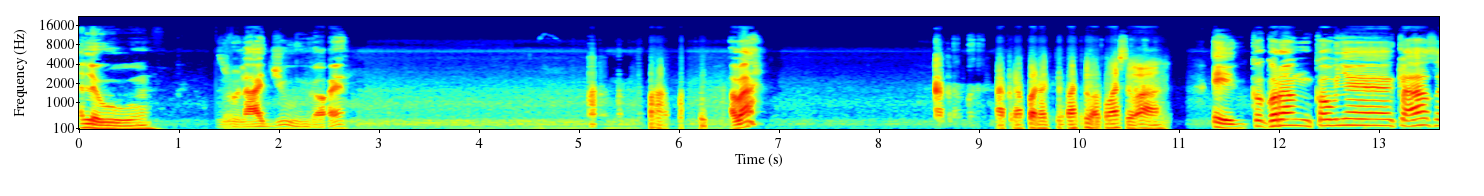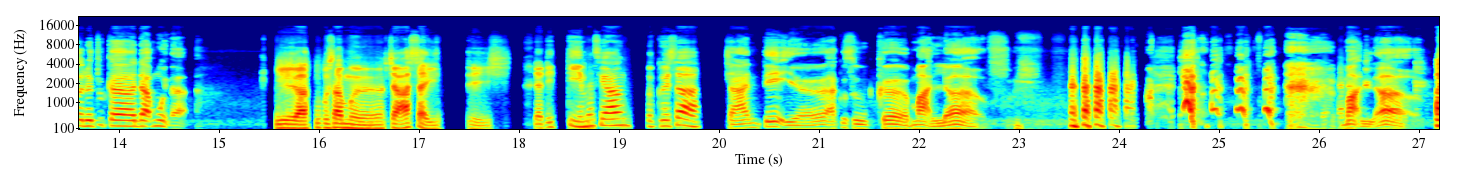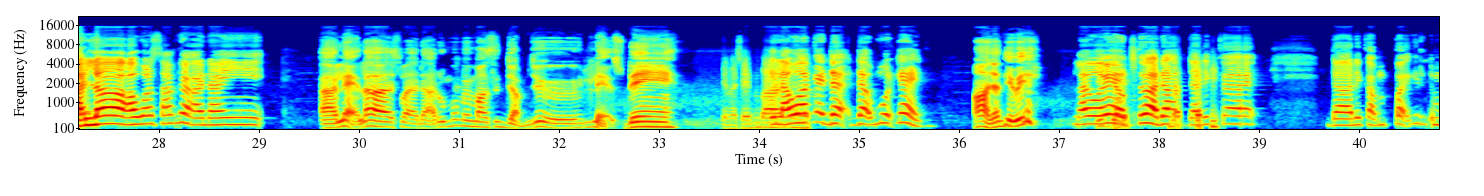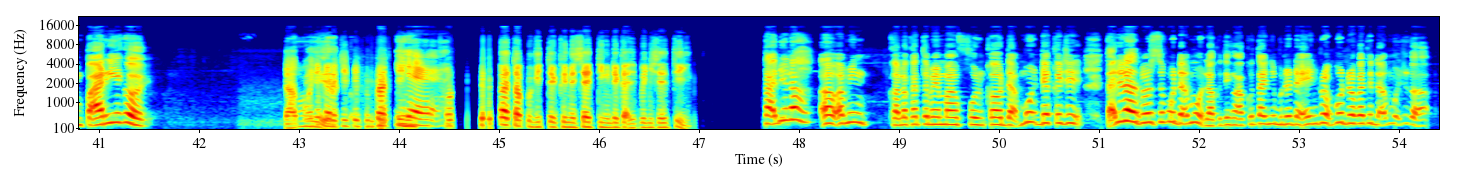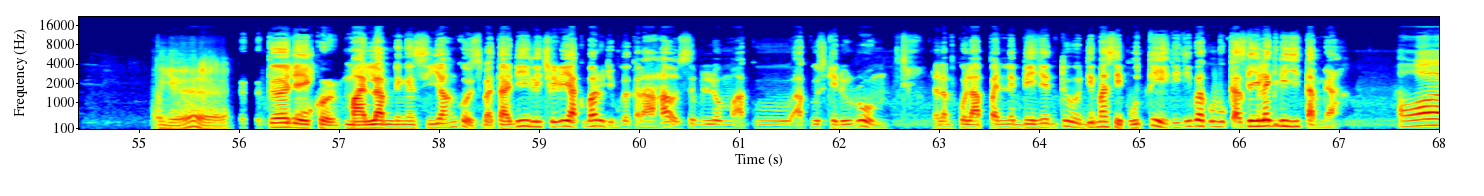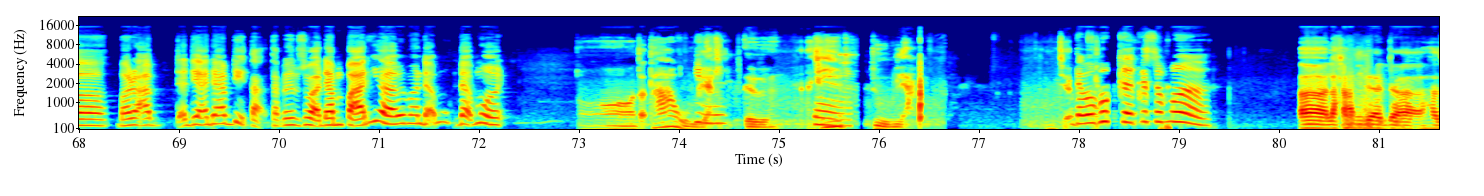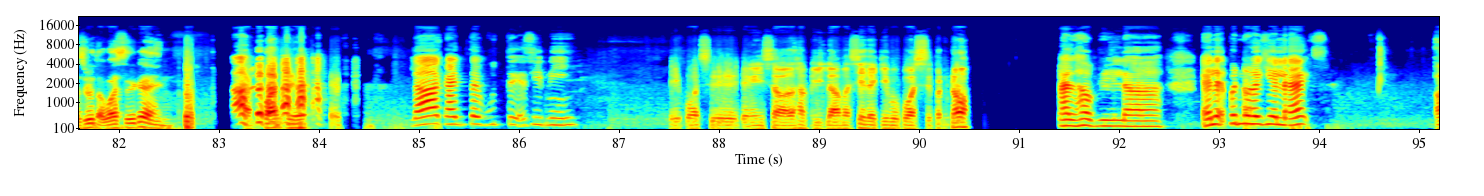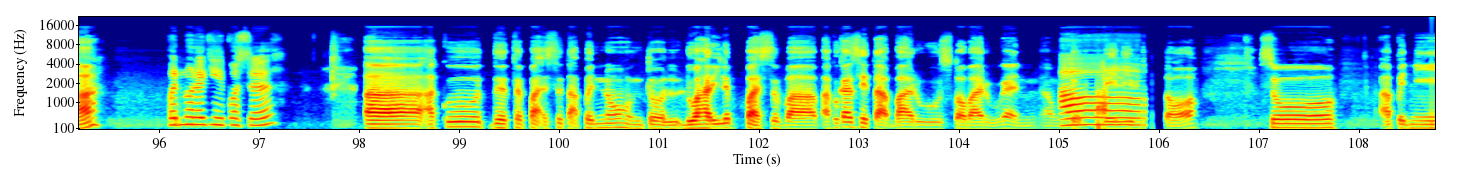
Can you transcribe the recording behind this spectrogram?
Hello. Terus laju kau eh. Apa? Aku dapat nanti masuk, aku masuk lah. Eh, kau korang kau punya kelas ada tukar dark mood tak? Ya, aku pun sama. Macam asal. Ish. Jadi team lah sekarang. Bagus lah. Cantik ya. Aku suka. Mak love. Mak love. Alah, awal sangat naik. Ah, relax lah sebab dark room pun memang sejam je. Relax deh. Sembang-sembang. Eh, lawa kan dark, dark mood kan? Ah, cantik weh. Lawa kan? Tu lah, dah, dah dekat dah dekat empat, empat hari kot. Tak Oh, apa ya. kalau kita team. Yeah. Tak apa kita kena setting dekat punya setting. Tak adalah. Uh, I mean, kalau kata memang phone kau dark mood, dia kerja. Tak adalah semua dark mood lah. Aku tengok, aku tanya budak-budak Android pun, dia kata dark mood juga. Oh ya. Yeah. Ke dia ikut malam dengan siang kot. Sebab tadi literally aku baru je buka clubhouse sebelum aku aku schedule room. Dalam pukul 8 lebih je tu, dia masih putih. Tiba-tiba aku buka sekali lagi, dia hitam dah. Oh, baru up, dia ada update tak? Tapi sebab dah empat hari lah memang dark, mood- dark mood. Oh, tak tahu pula Ya. kita. Macam tu lah. Sekejap. Dah berbuka ke semua? Uh, Alhamdulillah dah. Hazrul tak puasa kan? Puasa. Lah, kata buta kat sini. Eh puasa. Jangan risau. Alhamdulillah masih lagi berpuasa penuh. Alhamdulillah. Alex penuh lagi Alex? Ah? Penuh lagi puasa? Uh, aku ter- terpaksa tak penuh untuk dua hari lepas sebab aku kan set up baru store baru kan uh, untuk Oh. Bailey store. So apa ni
